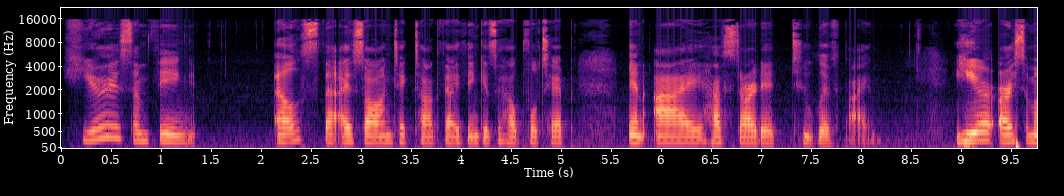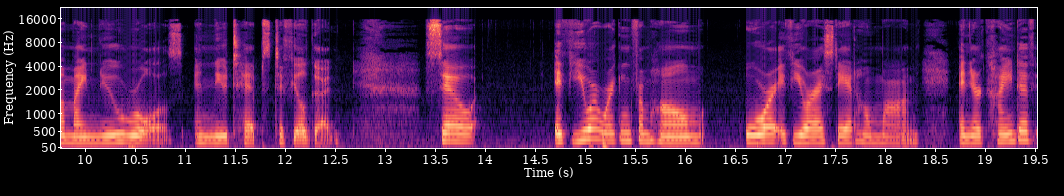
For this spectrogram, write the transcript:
Here is something else that I saw on TikTok that I think is a helpful tip and I have started to live by. Here are some of my new rules and new tips to feel good. So, if you are working from home or if you are a stay at home mom and you're kind of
